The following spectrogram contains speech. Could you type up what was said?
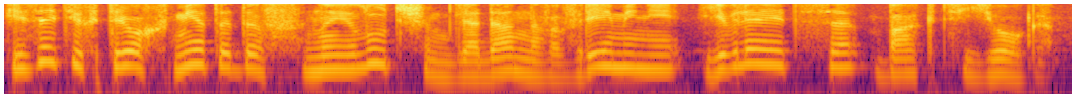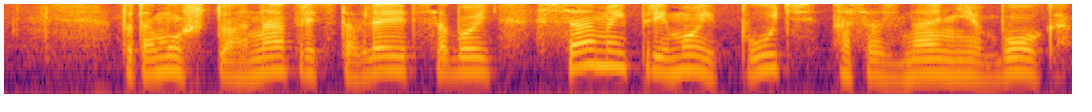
Из этих трех методов наилучшим для данного времени является бхакти-йога, потому что она представляет собой самый прямой путь осознания Бога.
